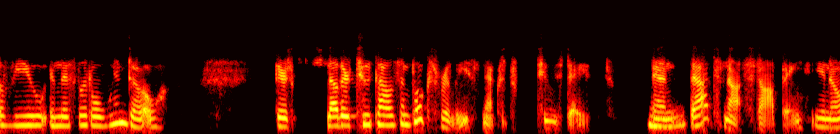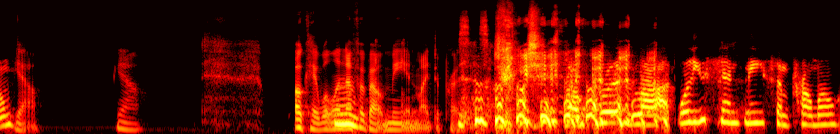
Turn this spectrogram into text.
of you in this little window there's another 2,000 books released next Tuesday. Mm-hmm. And that's not stopping, you know? Yeah. Yeah. Okay, well, enough mm. about me and my depressing situation. well, good luck. Will you send me some promo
